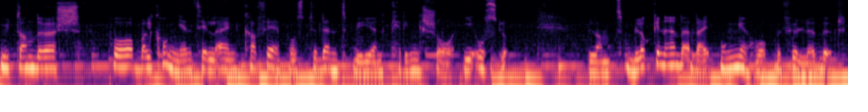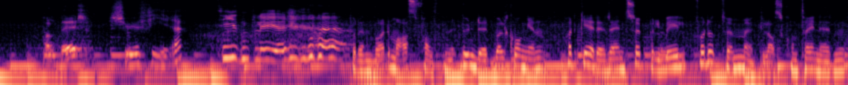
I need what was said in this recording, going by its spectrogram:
utendørs på balkongen til en kafé på studentbyen Kringsjå i Oslo. Blant blokkene der de unge håpefulle bor. Alder? 24. Tiden flyr. på den varme asfalten under balkongen parkerer en søppelbil for å tømme glasskonteineren.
